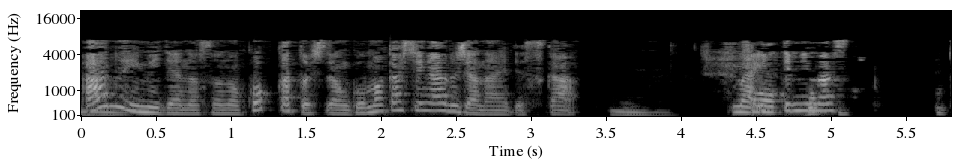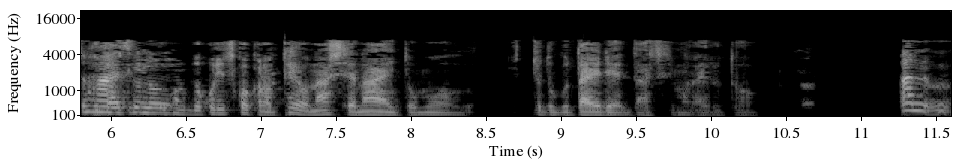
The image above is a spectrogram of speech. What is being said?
ある意味でのその国家としてのごまかしがあるじゃないですか。うんまあ、言ってみますはい、そ独立国家の手をなしてないと思う。ちょっと具体例出してもらえると。あの、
